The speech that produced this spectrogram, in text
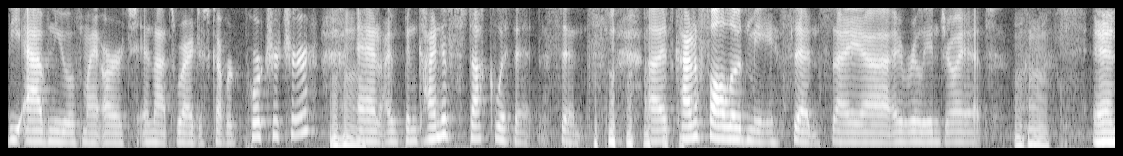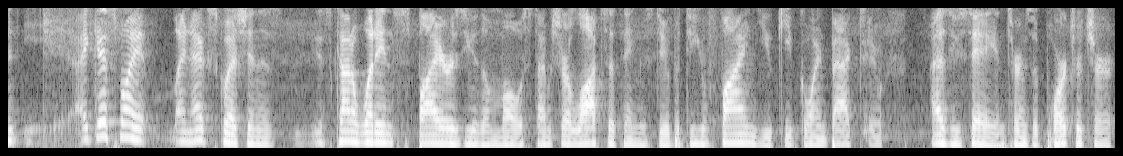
the avenue of my art, and that's where I discovered portraiture. Mm-hmm. And I've been kind of stuck with it since. uh, it's kind of followed me since. I uh, I really enjoy it. Mm-hmm. And I guess my my next question is is kind of what inspires you the most. I'm sure lots of things do, but do you find you keep going back to, as you say, in terms of portraiture?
